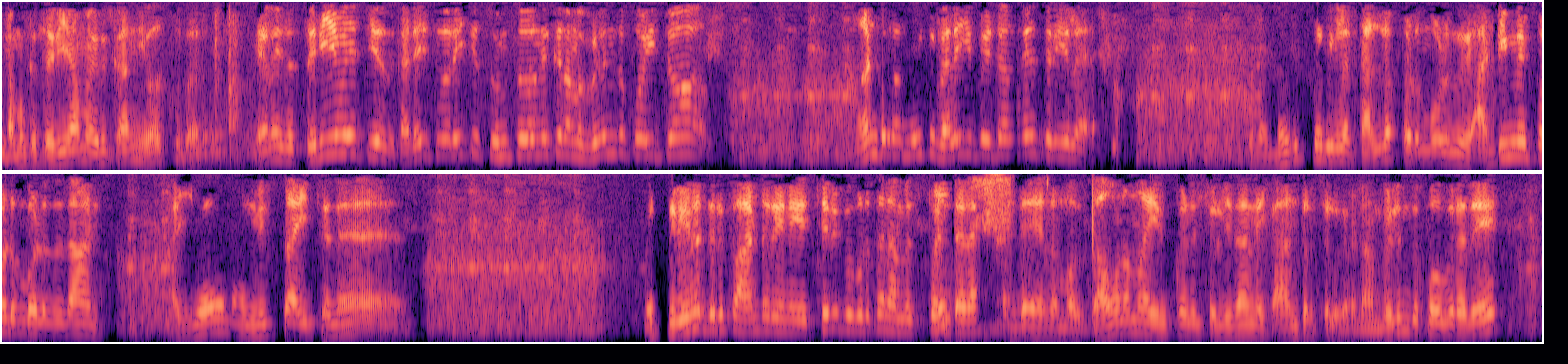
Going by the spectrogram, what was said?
நமக்கு தெரியாம இருக்கான்னு யோசிச்சு பாருங்க ஏன்னா இது தெரியவே செய்யாது. கடைசி வரைக்கும் சுன்சோனுக்கு நம்ம விழுந்து போயிட்டோம். ஆண்டு நம்மளுக்கு விலகி போயிட்டோம்னே தெரியல. சில நெருக்கடியில தள்ளப்படும் பொழுது அடிமைப்படும் பொழுதுதான் ஐயோ நான் மிஸ் ஆயிட்டேனே. எத்தனையோ திருப்பி ஆண்டவர் என்னை எச்சரிப்பு கொடுத்து நான் மிஸ் பண்ணிட்டேன். நம்ம கவனமா இருக்கணும்னு சொல்லிதான் இன்னைக்கு ஆண்டவர் சொல்லுகிறேன் நான் விழுந்து போகிறதே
